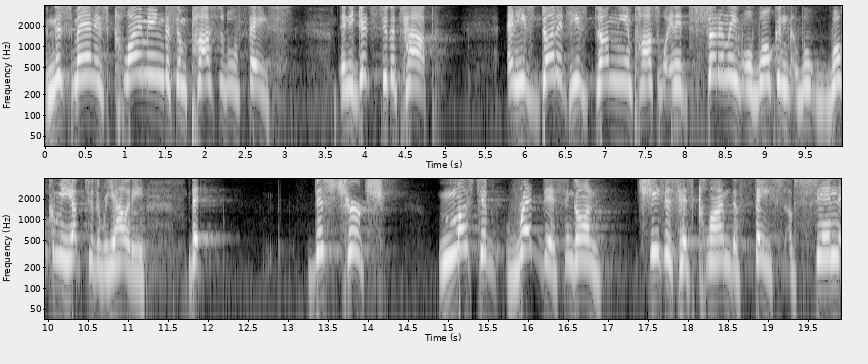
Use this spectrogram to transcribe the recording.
And this man is climbing this impossible face, and he gets to the top, and he's done it. He's done the impossible, and it suddenly will woken, woke me up to the reality that this church must have read this and gone, Jesus has climbed the face of sin,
